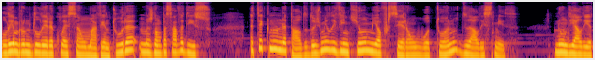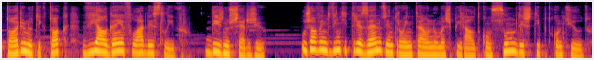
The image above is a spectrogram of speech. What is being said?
Lembro-me de ler a coleção Uma Aventura, mas não passava disso. Até que no Natal de 2021 me ofereceram o Outono de Alice Smith. Num dia aleatório no TikTok, vi alguém a falar desse livro. Diz-nos Sérgio. O jovem de 23 anos entrou então numa espiral de consumo deste tipo de conteúdo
